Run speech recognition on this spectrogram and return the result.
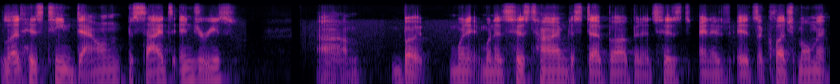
let his team down besides injuries. Um, but when it when it's his time to step up and it's his and it's, it's a clutch moment,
